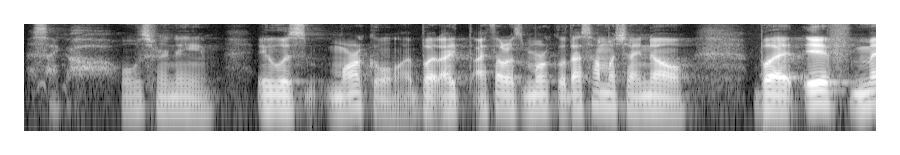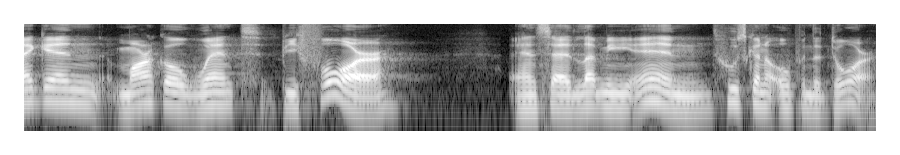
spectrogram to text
I was like, oh, what was her name? It was Markle, but I, I thought it was Merkel. That's how much I know. But if Meghan Markle went before and said, Let me in, who's going to open the door?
